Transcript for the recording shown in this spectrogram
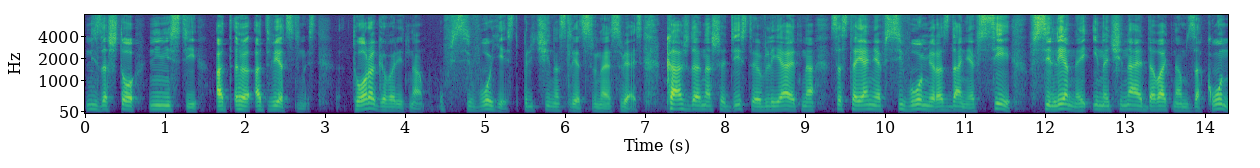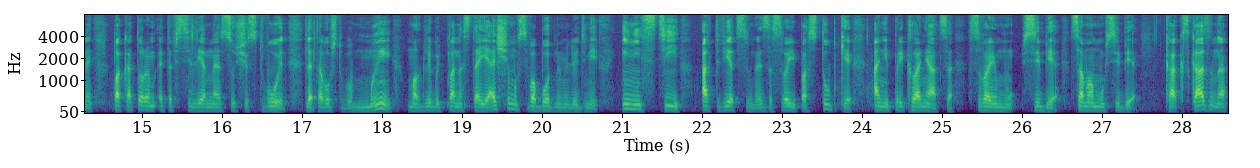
ни за что не нести от, э, ответственность. Тора говорит нам, у всего есть причинно-следственная связь. Каждое наше действие влияет на состояние всего мироздания, всей Вселенной и начинает давать нам законы, по которым эта Вселенная существует, для того, чтобы мы могли быть по-настоящему свободными людьми и нести ответственность за свои поступки, а не преклоняться своему себе, самому себе как сказано,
